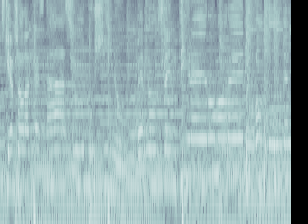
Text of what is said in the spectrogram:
Schiacciò la testa sul cuscino per non sentire il rumore di fondo della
